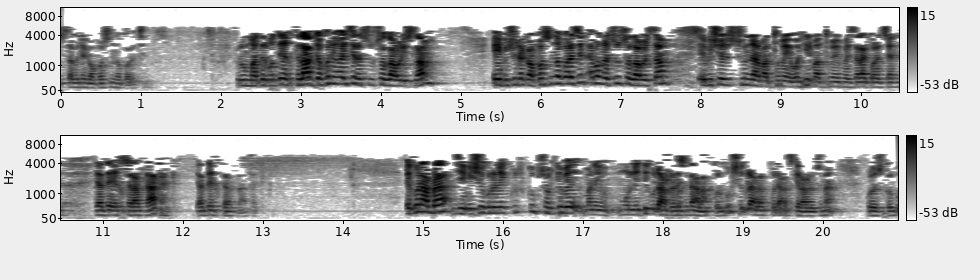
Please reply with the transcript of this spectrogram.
ইসলাম এটাকে অপছন্দ করেছেন। উম্মাদের মধ্যে ইখতলাফ যখনই হয়েছে রসুল সাল্লাহ ইসলাম এই বিষয়টাকে অপছন্দ করেছেন এবং রসুল সাল্লাহ ইসলাম এই বিষয়ে সুন্নার মাধ্যমে, ওহির মাধ্যমে ফেসলা করেছেন যাতে ইখতলাফ না থাকে, যাতে ইখতলাফ না থাকে। এখন আমরা যে বিষয়গুলো নিয়ে খুব সংক্ষেপে মানে মূলনীতিগুলো আপনাদের সাথে আলাপ করব, সেগুলো আলাপ করে আজকের আলোচনা ক্লোজ করব।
